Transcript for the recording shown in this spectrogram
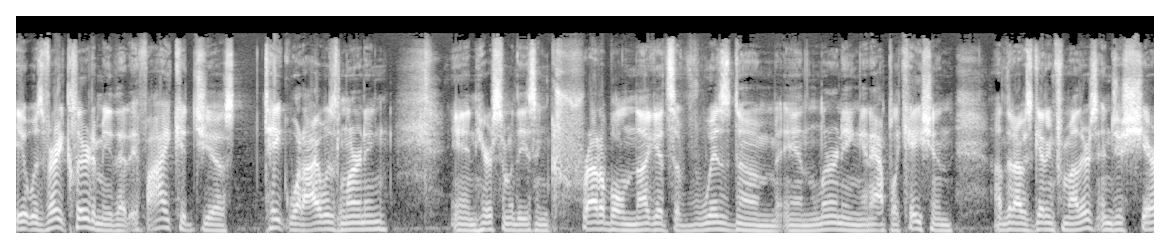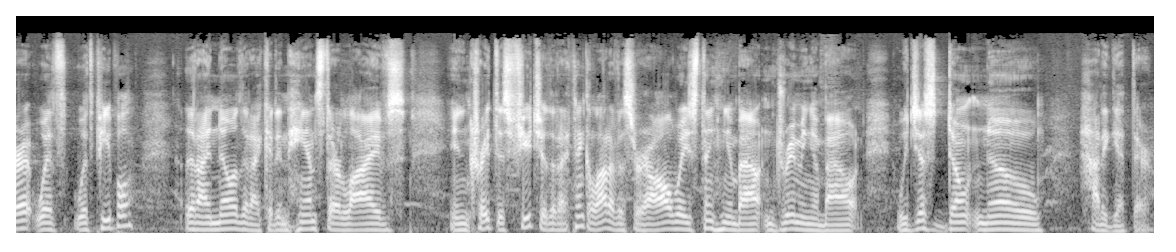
it was very clear to me that if I could just take what I was learning and hear some of these incredible nuggets of wisdom and learning and application uh, that I was getting from others and just share it with, with people that I know that I could enhance their lives and create this future that I think a lot of us are always thinking about and dreaming about. We just don't know how to get there.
